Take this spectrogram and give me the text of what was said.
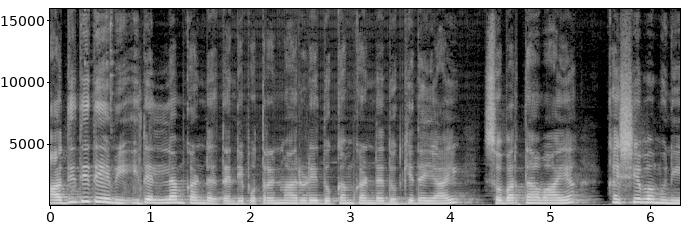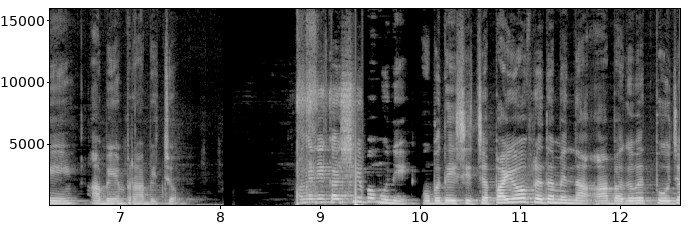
അതിഥി ദേവി ഇതെല്ലാം കണ്ട് തന്റെ പുത്രന്മാരുടെ ദുഃഖം കണ്ട് ദുഃഖിതയായി സ്വഭർത്താവായ കശ്യപമുനിയെ അഭയം പ്രാപിച്ചു. അങ്ങനെ കശ്യപമുനി ഉപദേശിച്ച പയോവ്രതം എന്ന ആ ഭഗവത് പൂജ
